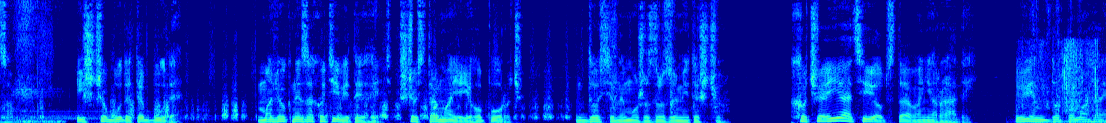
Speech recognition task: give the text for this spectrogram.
разом. І що буде, те буде. Малюк не захотів іти геть, щось тримає його поруч. Досі не можу зрозуміти, що. Хоча я цій обставині радий. Він допомагає.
